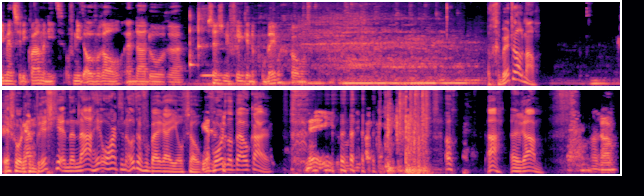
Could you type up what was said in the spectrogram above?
die mensen die kwamen niet, of niet overal. En daardoor uh, zijn ze nu flink in de problemen gekomen. Wat gebeurt er allemaal? Eerst hoorde ik ja. een berichtje en daarna heel hard een auto voorbij rijden of zo. Ja. Of hoorde dat bij elkaar? Nee, dat niet oh. Ah, een raam. Een raam.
